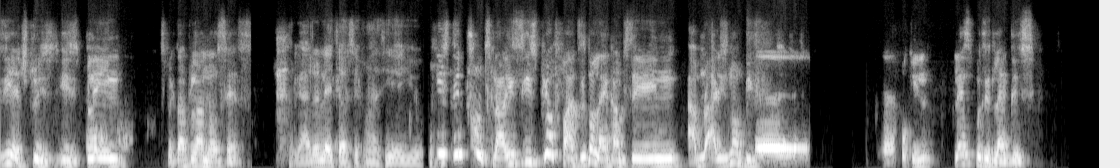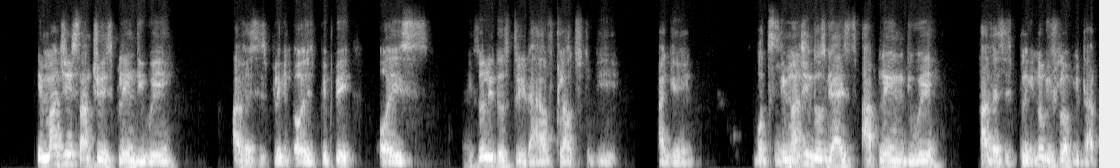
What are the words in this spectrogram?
ZH2 is, is playing spectacular nonsense. Okay, I don't let Chelsea fans hear you. It's the truth now. It's, it's pure fact. It's not like I'm saying I'm not. It's not beef. uh, Okay, let's put it like this. Imagine Sancho is playing the way Havertz is playing, or is Pepe, or is it's only those three that have clouds to be arguing. But Mhm. imagine those guys are playing the way Havertz is playing. No be flop with that.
